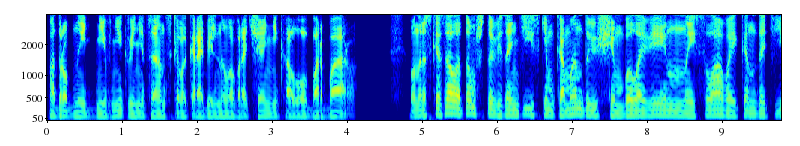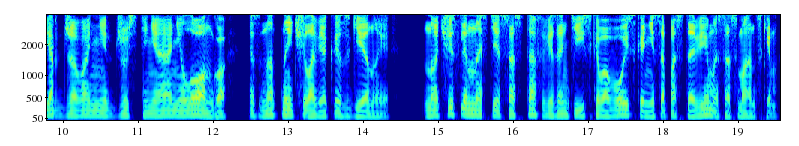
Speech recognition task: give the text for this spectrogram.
подробный дневник венецианского корабельного врача Николо Барбаро. Он рассказал о том, что византийским командующим был овеянной славой кондотьер Джованни Джустиниани Лонго, знатный человек из Генуи, но численность и состав византийского войска несопоставимы с османским,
